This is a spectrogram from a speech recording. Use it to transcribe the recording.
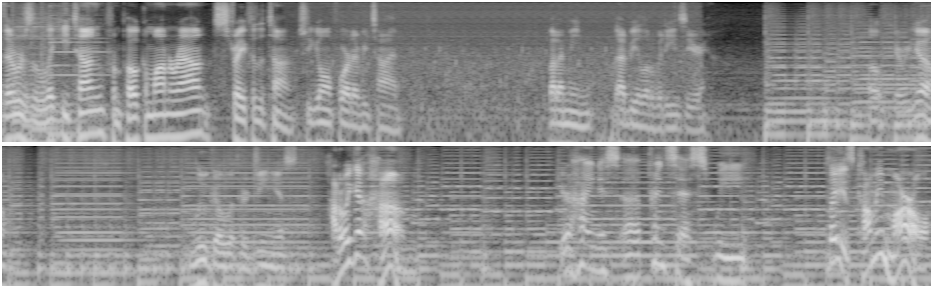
If there was a licky tongue from Pokemon around, straight for the tongue. She's going for it every time. But I mean, that'd be a little bit easier. Oh, here we go. Lucca with her genius. How do we get home? Your Highness, uh, Princess, we... Please, call me Marle.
